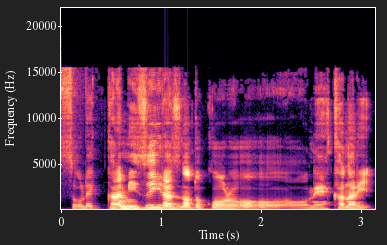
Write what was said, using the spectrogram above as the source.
それから水いらずのところをね、かなり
